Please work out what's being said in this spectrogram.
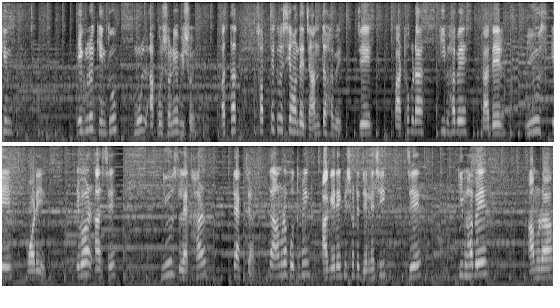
কিন্তু এগুলোই কিন্তু মূল আকর্ষণীয় বিষয়। অর্থাৎ সব থেকে বেশি আমাদের জানতে হবে যে পাঠকরা কীভাবে তাদের নিউজকে পড়ে। এবার আসছে নিউজ লেখার স্ট্রাকচার তা আমরা প্রথমেই আগের এপিসোডে জেনেছি যে কীভাবে আমরা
